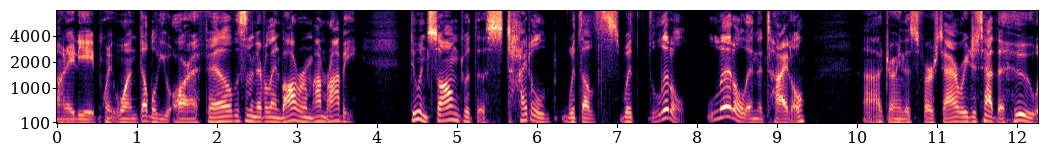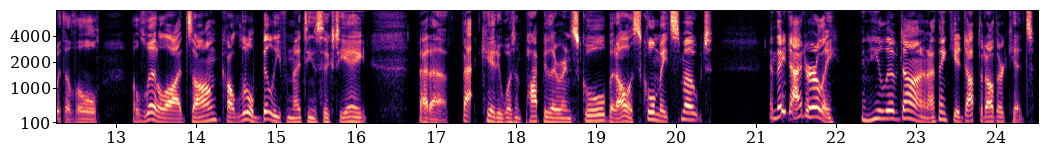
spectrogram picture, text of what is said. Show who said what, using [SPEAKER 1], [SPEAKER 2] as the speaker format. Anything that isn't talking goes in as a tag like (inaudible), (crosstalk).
[SPEAKER 1] on 88.1 WRFL. This is the Neverland Ballroom. I'm Robbie. Doing songs with this title, with a, with little, little in the title uh, during this first hour. We just had The Who with a little, a little odd song called Little Billy from 1968 about a fat kid who wasn't popular in school, but all his schoolmates smoked, and they died early, and he lived on. I think he adopted all their kids.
